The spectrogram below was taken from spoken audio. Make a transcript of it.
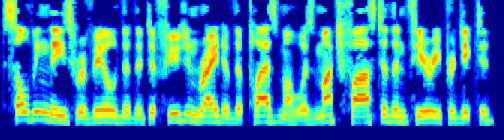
Solving these revealed that the diffusion rate of the plasma was much faster than theory predicted.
